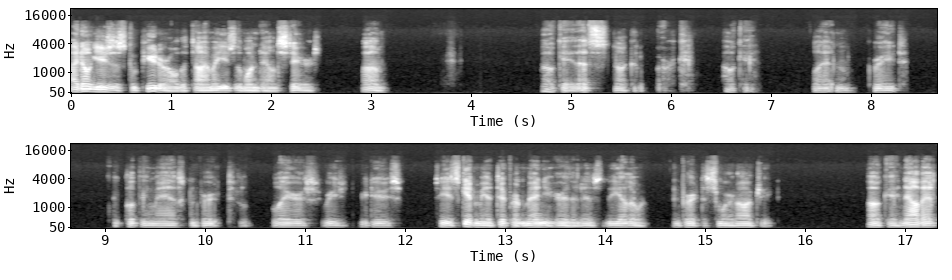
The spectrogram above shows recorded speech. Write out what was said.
I don't use this computer all the time. I use the one downstairs. Um, okay, that's not going to work. Okay, flatten, great. Clipping mask, convert to layers, re reduce. See, it's giving me a different menu here than is the other one. Convert to smart object. Okay, now that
